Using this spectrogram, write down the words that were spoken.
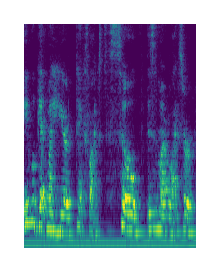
it will get my hair Texlaxed. So this is my relaxer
